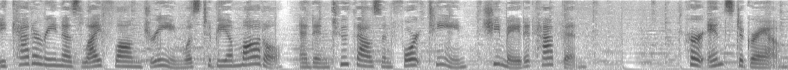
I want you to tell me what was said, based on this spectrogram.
Ekaterina's lifelong dream was to be a model, and in 2014, she made it happen. Her Instagram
